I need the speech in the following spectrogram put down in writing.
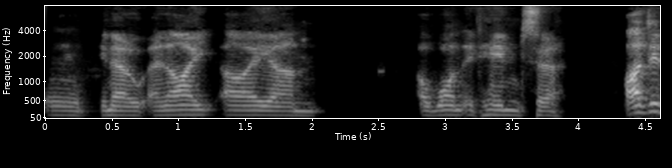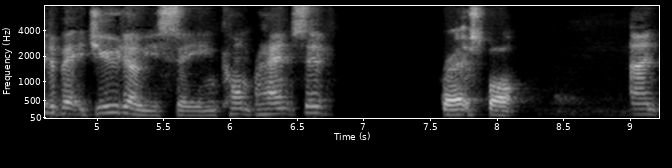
mm. you know, and I I um I wanted him to I did a bit of judo, you see, in comprehensive. Great sport. And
